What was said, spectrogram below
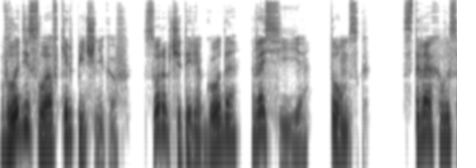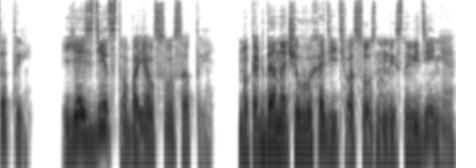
Владислав Кирпичников, 44 года, Россия, Томск. Страх высоты. Я с детства боялся высоты. Но когда начал выходить в осознанные сновидения,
